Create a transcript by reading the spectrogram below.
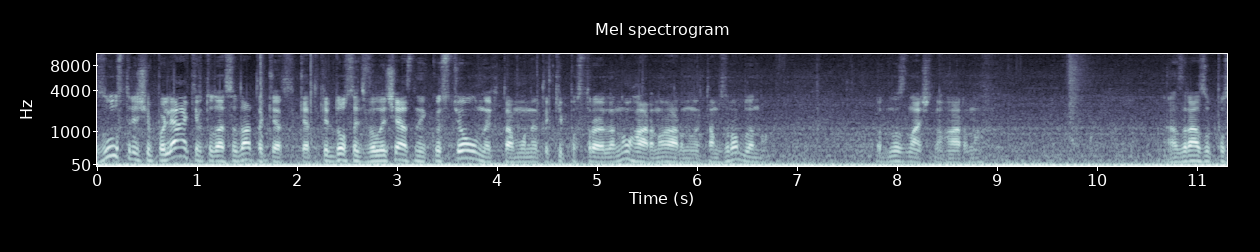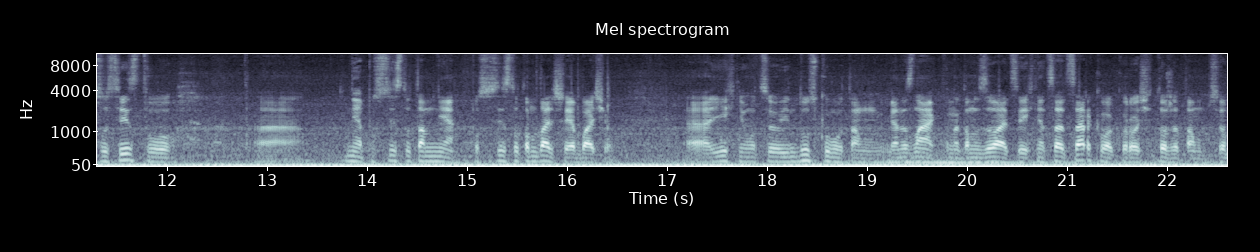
зустрічі поляків туди-сюди, таке, таке, такий досить величезний костюл у них, там вони такі построїли. Ну гарно, гарно у них там зроблено. Однозначно гарно. А зразу по сусідству. Е, ні, по сусідству там ні. По сусідству там далі я бачив. Е, їхню цю індуську, там, я не знаю, як вони там називаються, їхня це церква, коротше, теж там все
